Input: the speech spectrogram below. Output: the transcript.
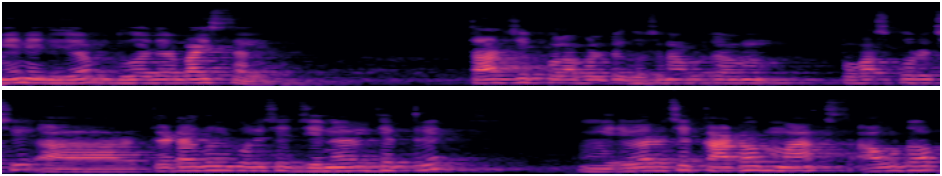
মেন এক্সাম দু হাজার বাইশ সালে। তার যে ফলাফলটা ঘোষণা প্রকাশ করেছে, আর ক্যাটাগরি বলেছে জেনারেল ক্ষেত্রে। এবার হচ্ছে cut off marks, out of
